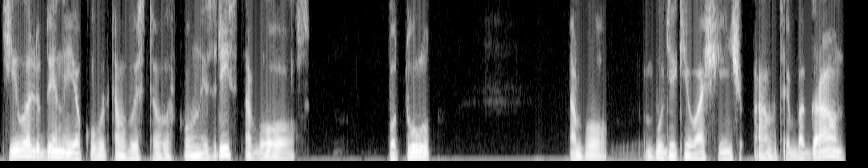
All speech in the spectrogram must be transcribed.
тіла людини, яку ви там виставили в повний зріст, або потулок, або будь-які ваші інші параметри. Бекграунд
